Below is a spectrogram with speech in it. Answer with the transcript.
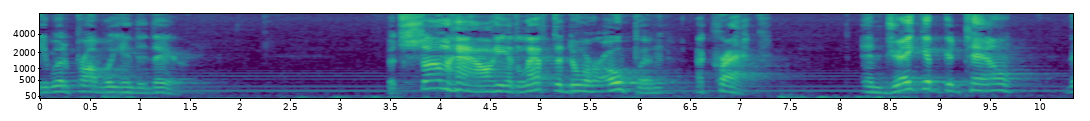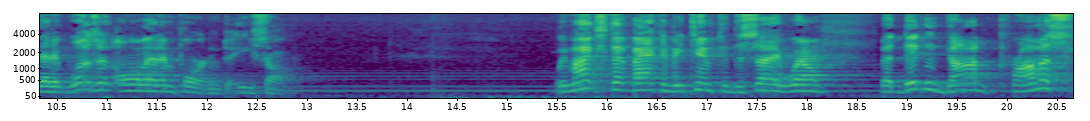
it would have probably ended there. But somehow he had left the door open a crack. And Jacob could tell that it wasn't all that important to Esau. We might step back and be tempted to say, well, but didn't God promise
